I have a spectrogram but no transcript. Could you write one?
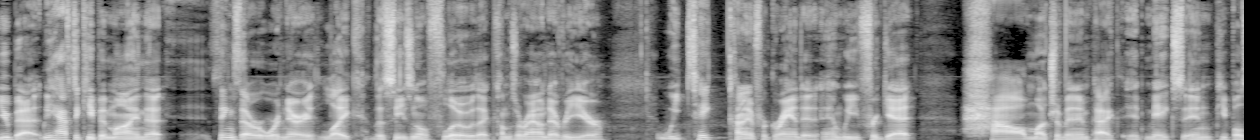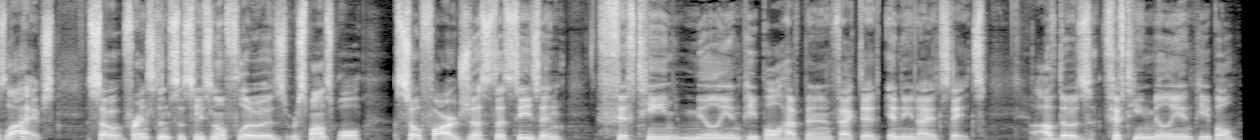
You bet. We have to keep in mind that things that are ordinary, like the seasonal flu that comes around every year, we take kind of for granted and we forget how much of an impact it makes in people's lives. So, for instance, the seasonal flu is responsible so far, just this season, 15 million people have been infected in the United States. Of those 15 million people,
